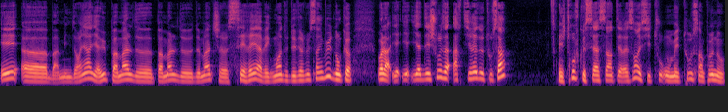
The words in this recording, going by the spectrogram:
Et euh, bah, mine de rien, il y a eu pas mal de, pas mal de, matchs euh, serrés avec moins de 2,5 buts. Donc euh, voilà, il y, a des choses à retirer de tout ça. Et je trouve que c'est assez intéressant. Et si on met tous un peu nos,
